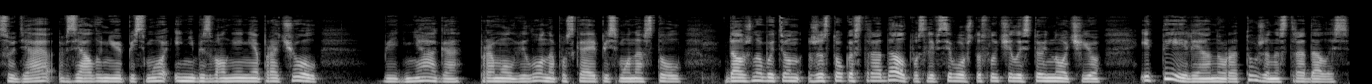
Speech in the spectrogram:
Судья взял у нее письмо и не без волнения прочел. «Бедняга», — промолвил он, опуская письмо на стол. «Должно быть, он жестоко страдал после всего, что случилось той ночью. И ты, Элеонора, тоже настрадалась».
